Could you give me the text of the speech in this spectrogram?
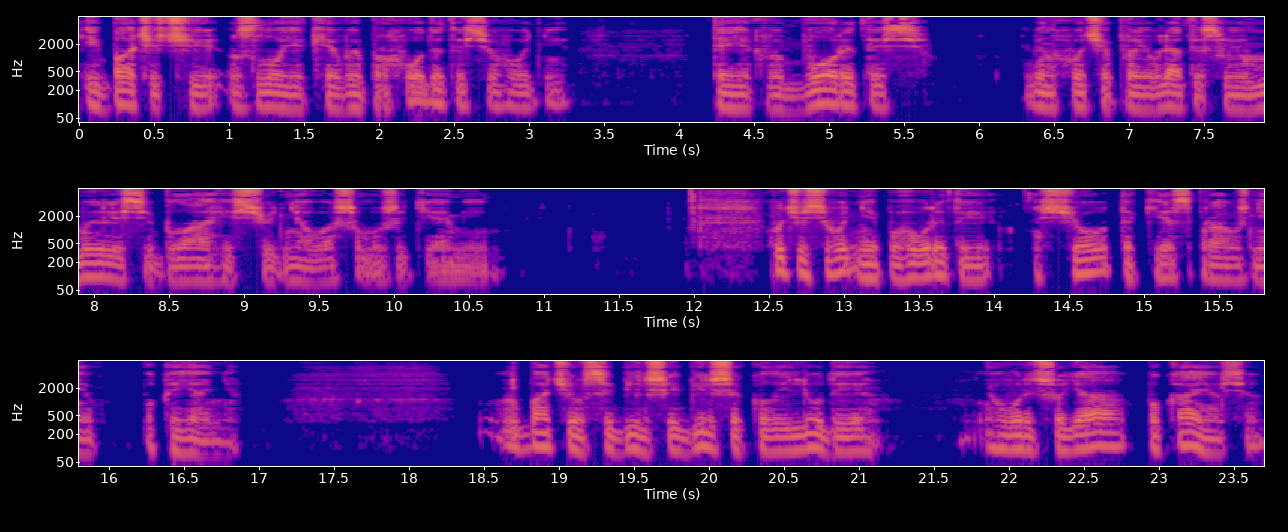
І бачачи зло, яке ви проходите сьогодні, те, як ви боретесь, Він хоче проявляти свою милість і благість щодня в вашому житті. Амінь. Хочу сьогодні поговорити, що таке справжнє покаяння. Бачу все більше і більше, коли люди говорять, що я покаявся,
